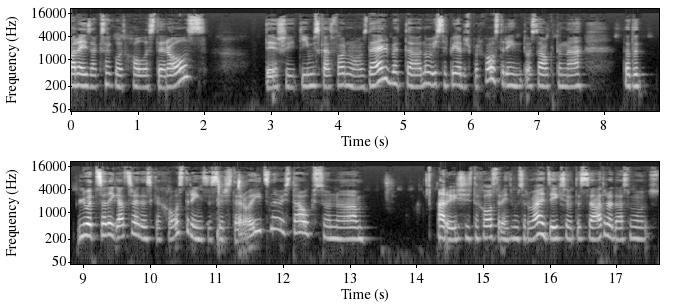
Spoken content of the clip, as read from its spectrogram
pareizāk sakot, holesterols. Tieši ķīmiskās formulas dēļ, bet, uh, nu, visi ir pieraduši par holesterīnu to saukt, un uh, Tātad ļoti svarīgi atcerēties, ka holesterīns tas ir steroīds, nevis tauks, un uh, arī šis holesterīns mums ir vajadzīgs, jo tas atrodas mūs,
